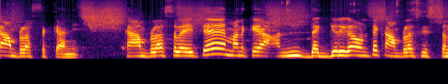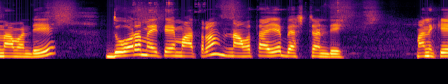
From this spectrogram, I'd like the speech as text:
కాంప్లెక్స్కి కానీ. కాంప్లెక్స్లో అయితే మనకి అన్ దగ్గరగా ఉంటే కాంప్లెక్స్ ఇస్తున్నామండి. దూరం అయితే మాత్రం నవతాయే బెస్ట్ అండి. మనకి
